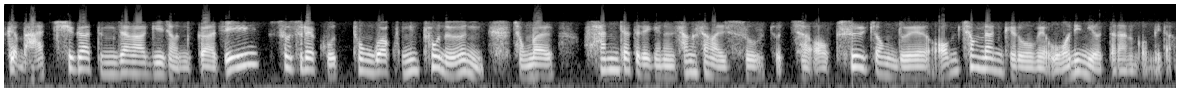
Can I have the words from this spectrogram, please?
그러니까 마취가 등장하기 전까지 수술의 고통과 공포는 정말 환자들에게는 상상할 수조차 없을 정도의 엄청난 괴로움의 원인이었다라는 겁니다.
